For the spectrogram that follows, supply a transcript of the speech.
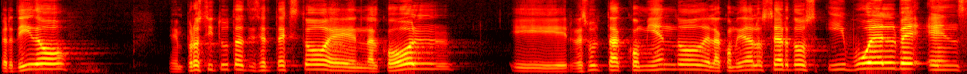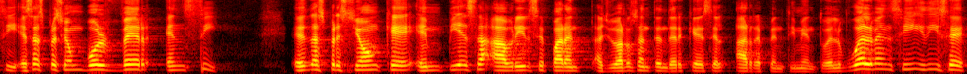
perdido en prostitutas, dice el texto, en alcohol y resulta comiendo de la comida de los cerdos y vuelve en sí. Esa expresión volver en sí es la expresión que empieza a abrirse para ayudarnos a entender qué es el arrepentimiento. Él vuelve en sí y dice,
